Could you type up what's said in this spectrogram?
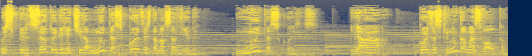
O Espírito Santo ele retira muitas coisas da nossa vida, muitas coisas. E há coisas que nunca mais voltam.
